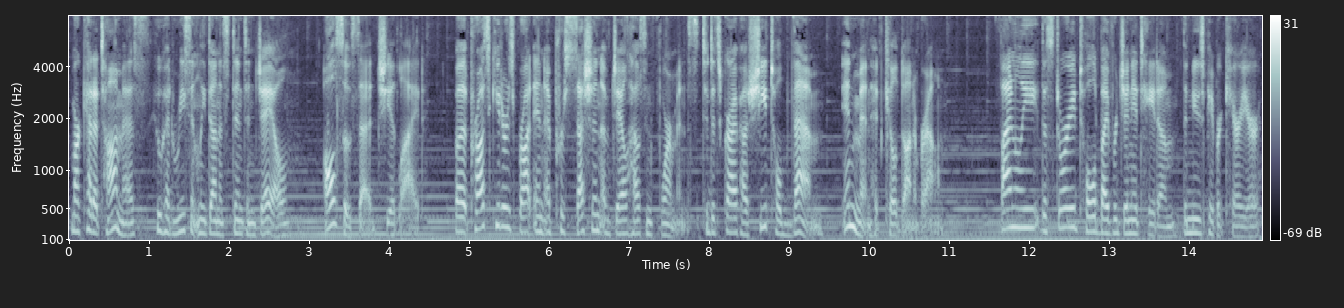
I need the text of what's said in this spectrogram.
Marquetta Thomas, who had recently done a stint in jail, also said she had lied. But prosecutors brought in a procession of jailhouse informants to describe how she told them Inman had killed Donna Brown. Finally, the story told by Virginia Tatum, the newspaper carrier,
